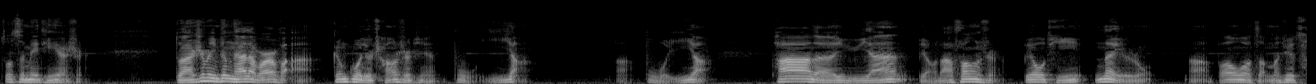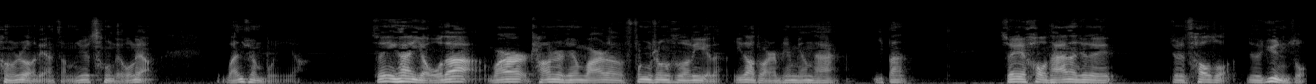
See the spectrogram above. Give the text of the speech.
做自媒体也是，短视频平台的玩法跟过去长视频不一样，啊，不一样，它的语言表达方式、标题、内容啊，包括怎么去蹭热点、怎么去蹭流量，完全不一样。所以你看，有的玩长视频玩的风声鹤唳的，一到短视频平台一般，所以后台呢就得就得操作，就得运作，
